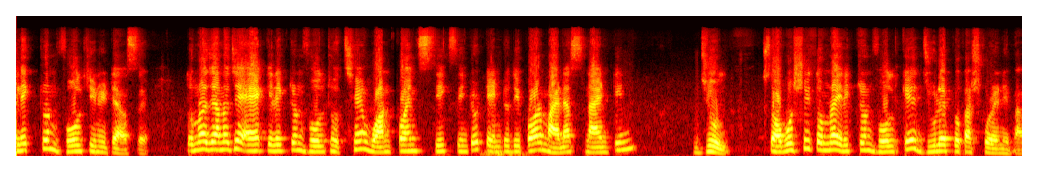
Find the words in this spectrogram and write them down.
ইলেকট্রন ভোল্ট ইউনিটে আছে। তোমরা জানো যে এক ইলেকট্রন ভোল্ট হচ্ছে one point six into ten to the power minus nineteen joule তো অবশ্যই তোমরা ইলেকট্রন ভোল্টকে জুলে প্রকাশ করে নিবা।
